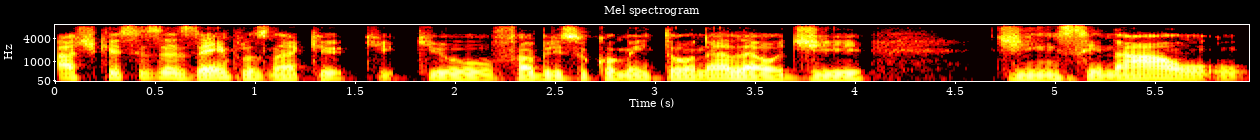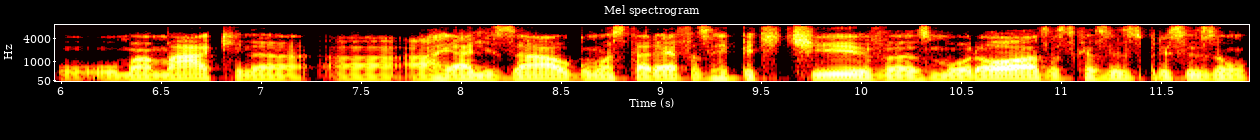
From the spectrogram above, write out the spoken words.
acho que esses exemplos, né, que, que, que o Fabrício comentou, né, Léo, de, de ensinar uma máquina a, a, realizar algumas tarefas repetitivas, morosas, que às vezes precisam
